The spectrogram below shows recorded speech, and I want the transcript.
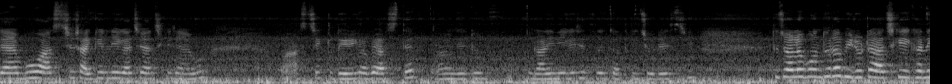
জায়াবু আসছে, সাইকেল নিয়ে গেছে আজকে জায়াবু আসছে, একটু দেরি হবে আসতে। আমি যেহেতু গাড়ি নিয়ে গেছি তো তাড়াতাড়ি চলে এসেছি। তো চলো বন্ধুরা, ভিডিওটা আজকে এখানে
